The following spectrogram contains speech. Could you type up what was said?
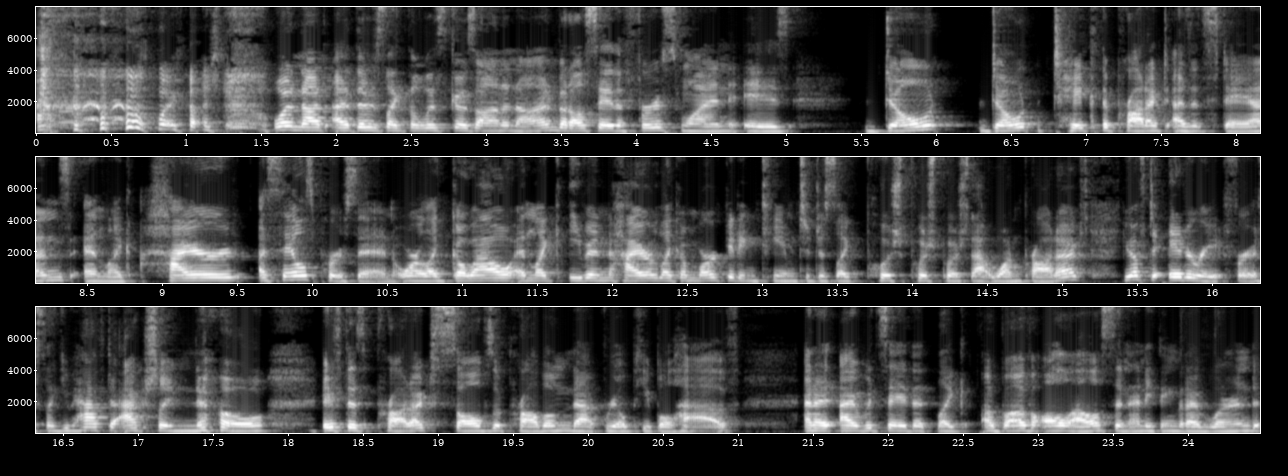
oh my gosh, what not? I, there's like the list goes on and on, but I'll say the first one is don't don't take the product as it stands and like hire a salesperson or like go out and like even hire like a marketing team to just like push push push that one product. You have to iterate first. Like you have to actually know if this product solves a problem that real people have. And I, I would say that like above all else and anything that i've learned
